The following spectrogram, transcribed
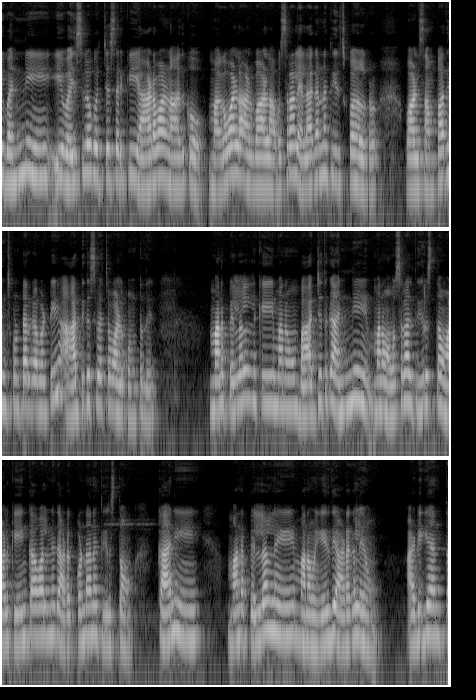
ఇవన్నీ ఈ వయసులోకి వచ్చేసరికి ఆడవాళ్ళని ఆదుకో మగవాళ్ళు వాళ్ళ అవసరాలు ఎలాగన్నా తీర్చుకోగలరు. వాళ్ళు సంపాదించుకుంటారు కాబట్టి ఆర్థిక స్వేచ్ఛ వాళ్ళకు ఉంటుంది మన పిల్లలకి మనం బాధ్యతగా అన్నీ మనం అవసరాలు తీరుస్తాం. వాళ్ళకి ఏం కావాలనేది అడగకుండానే తీరుస్తాం. కానీ మన పిల్లల్ని మనం ఏది అడగలేము అడిగేంత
